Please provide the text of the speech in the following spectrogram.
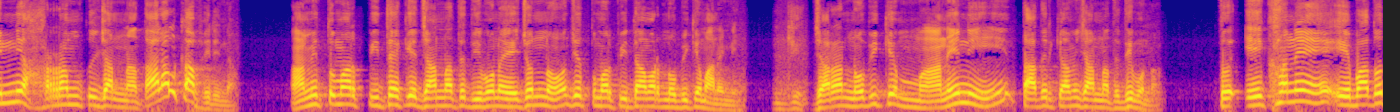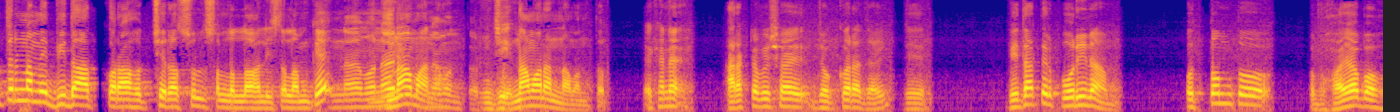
এমনি হারামতুল জান্নাত আলাল কা কাফেরিনা। আমি তোমার পিতাকে জান্নাতে দিব না এই জন্য যে তোমার পিতা আমার নবীকে মানেনি। যারা নবীকে মানেনি তাদেরকে আমি জান্নাতে দিব না। তো এখানে এবাদতের নামে বিদাত করা হচ্ছে রাসুল সাল্লাহ আলি সাল্লামকে না না। জি না মানার নামান্তর। এখানে আর একটা বিষয় যোগ করা যায় যে বেদাতের পরিণাম অত্যন্ত ভয়াবহ।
